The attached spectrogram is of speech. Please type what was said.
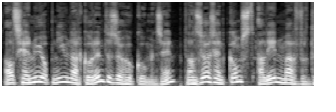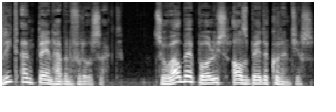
Als hij nu opnieuw naar Korinthe zou gekomen zijn, dan zou zijn komst alleen maar verdriet en pijn hebben veroorzaakt, zowel bij Paulus als bij de Corinthiërs.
